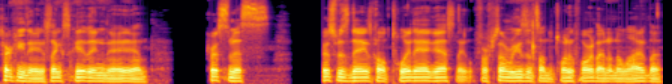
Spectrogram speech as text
Turkey Day is Thanksgiving Day and Christmas Christmas Day is called Toy Day, I guess. They, for some reason it's on the 24th. I don't know why, but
